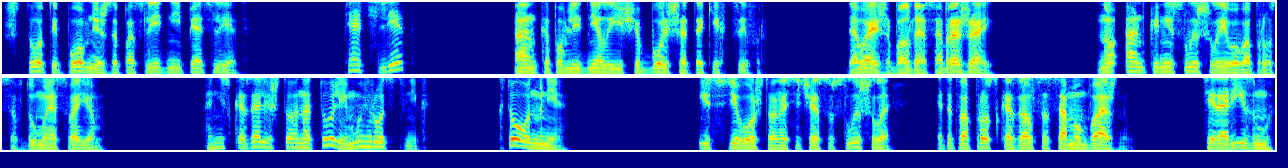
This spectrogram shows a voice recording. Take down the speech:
что ты помнишь за последние пять лет. Пять лет? Анка побледнела еще больше от таких цифр. Давай же, балда, соображай. Но Анка не слышала его вопросов, думая о своем. Они сказали, что Анатолий мой родственник. Кто он мне? Из всего, что она сейчас услышала, этот вопрос казался самым важным. Терроризм,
